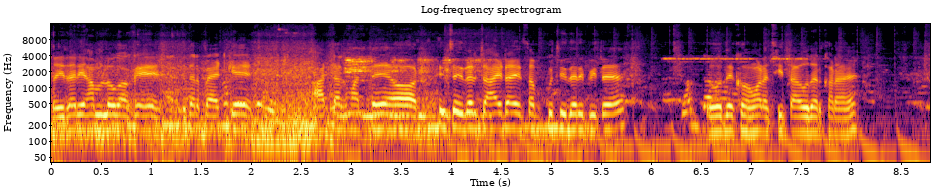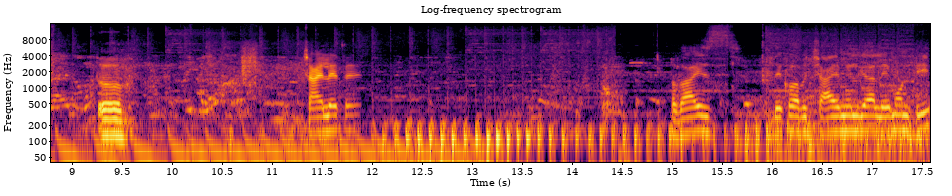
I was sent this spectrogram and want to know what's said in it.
तो इधर ही हम लोग आके इधर बैठ के आटक मारते हैं और इसे इधर चाय टाय सब कुछ इधर ही पीते हैं। तो देखो हमारा चीता उधर खड़ा है। तो चाय लेते हैं। तो गाइस देखो अभी चाय मिल गया लेमन टी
